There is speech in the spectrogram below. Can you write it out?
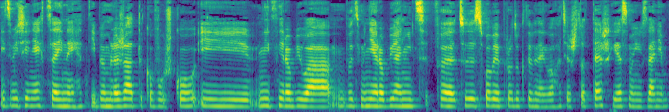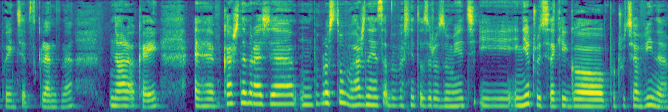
nic mi się nie chce i najchętniej bym leżała tylko w łóżku i nic nie robiła, powiedzmy nie robiła nic w cudzysłowie produktywnego, chociaż to też jest moim zdaniem pojęcie względne. No ale okej. Okay. E, w każdym razie mm, po prostu ważne jest, aby właśnie to zrozumieć i, i nie czuć takiego poczucia winy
